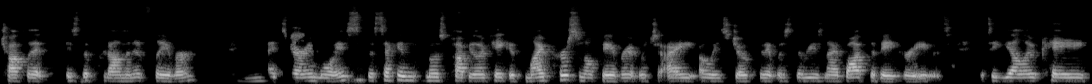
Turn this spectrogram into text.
chocolate is the predominant flavor. Mm-hmm. It's very moist. The second most popular cake is my personal favorite, which I always joke that it was the reason I bought the bakery. It was, it's a yellow cake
